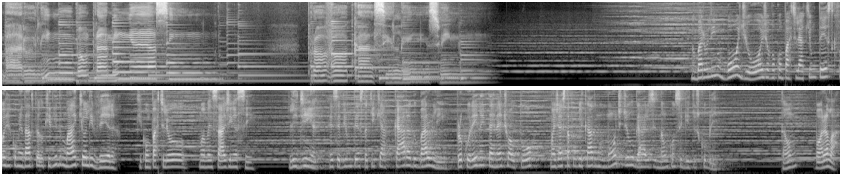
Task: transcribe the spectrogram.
Barulhinho bom pra mim é assim, provoca silêncio em mim. No Barulhinho Bom de hoje eu vou compartilhar aqui um texto que foi recomendado pelo querido Mike Oliveira, que compartilhou uma mensagem assim. Lidinha, recebi um texto aqui que é a cara do barulhinho. Procurei na internet o autor, mas já está publicado num monte de lugares e não consegui descobrir. Então, bora lá.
